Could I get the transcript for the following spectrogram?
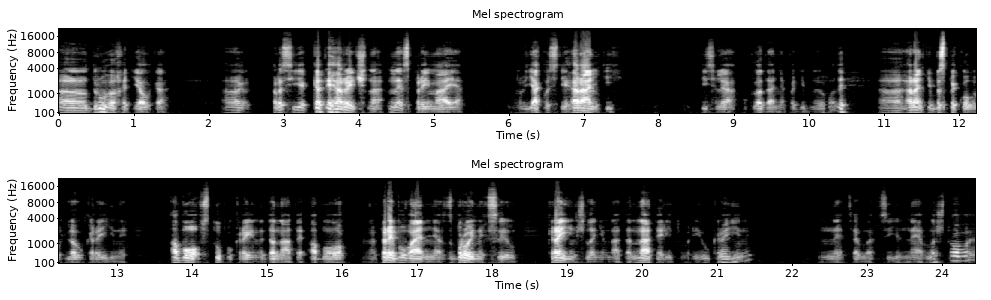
Е, Друга хотілка. Е, Росія категорично не сприймає в якості гарантій після укладання подібної угоди, е, гарантій безпекових для України або вступ України до НАТО, або перебування Збройних сил країн-членів НАТО на території України. не це Росію не влаштовує.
